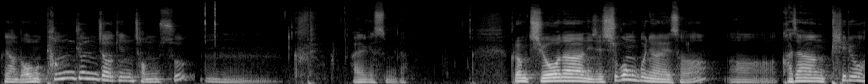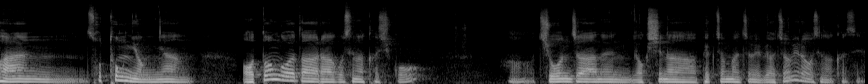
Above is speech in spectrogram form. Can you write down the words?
그냥 너무 평균적인 점수? 음, 그래. 알겠습니다. 그럼 지원한 이제 시공 분야에서 어, 가장 필요한 소통 역량 어떤 거다라고 생각하시고 어, 지원자는 역시나 100점 만점에 몇 점이라고 생각하세요?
